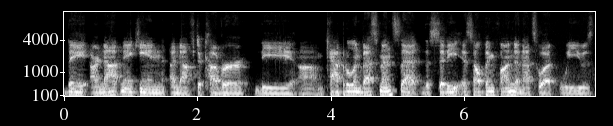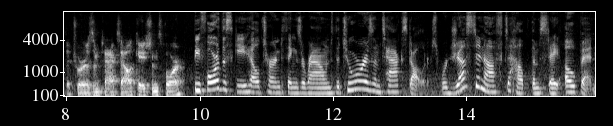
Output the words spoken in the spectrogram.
they are not making enough to cover the um, capital investments that the city is helping fund, and that's what we use the tourism tax allocations for. Before the ski hill turned things around, the tourism tax dollars were just enough to help them stay open.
